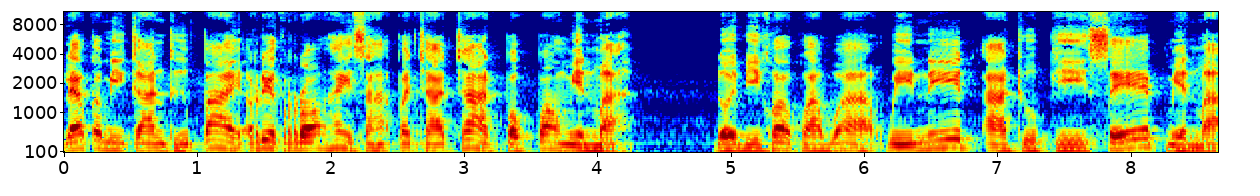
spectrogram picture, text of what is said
แล้วก็มีการถือป้ายเรียกร้องให้สหประชาชาติปกป้องเมียนมา โดยมีข้อความว่า we need R2P save เมียนมา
